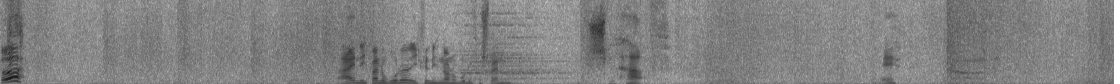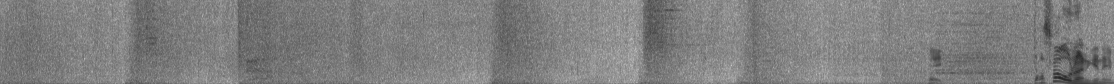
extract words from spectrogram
Oh! Nein, nicht meine Rune. Ich will nicht noch eine Rune verschwenden. Schlaf. Das war unangenehm.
